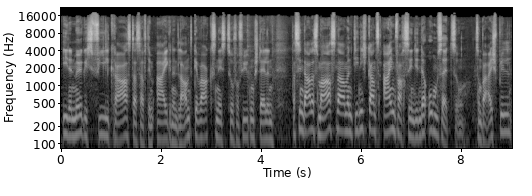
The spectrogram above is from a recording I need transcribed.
ihnen möglichst viel Gras, das auf dem eigenen Land gewachsen ist, zur Verfügung stellen. Das sind alles Maßnahmen, die nicht ganz einfach sind in der Umsetzung. Zum Beispiel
